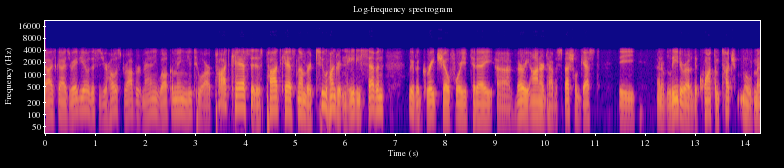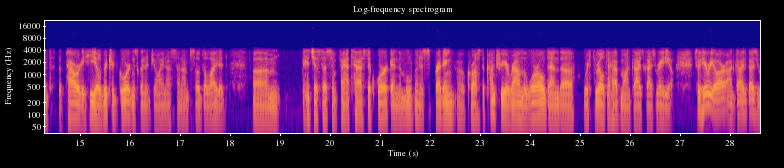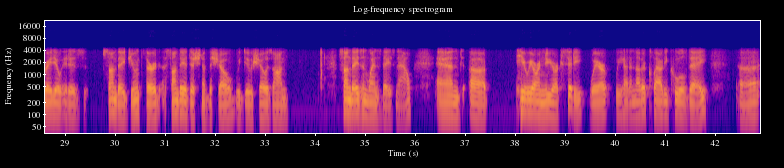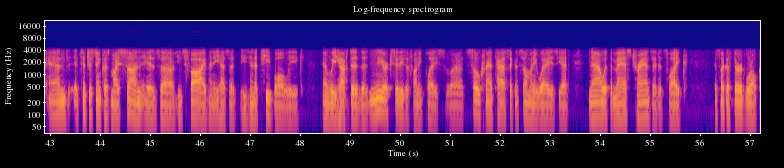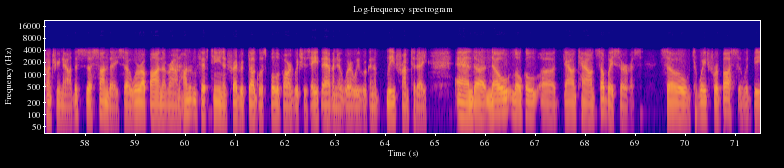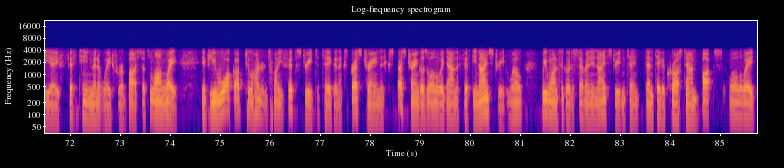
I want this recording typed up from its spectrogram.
Guys Guys Radio. This is your host, Robert Manni, welcoming you to our podcast. It is podcast number 287. We have a great show for you today. Uh, very honored to have a special guest, the kind of leader of the quantum touch movement, the power to heal. Richard Gordon's going to join us, and I'm so delighted. Um, it just does some fantastic work, and the movement is spreading across the country, around the world, and uh, we're thrilled to have him on Guys Guys Radio. So here we are on Guys Guys Radio. It is Sunday, June 3rd, a Sunday edition of the show. We do shows on Sundays and Wednesdays now, and uh, here we are in New York City, where we had another cloudy, cool day. Uh, and it's interesting because my son is uh, he's five and he has a he's in a t-ball league and we have to. The New York City is a funny place. Uh, it's so fantastic in so many ways. Yet now with the mass transit, it's like it's like a third world country now. This is a Sunday, so we're up on around 115 and Frederick Douglass Boulevard, which is 8th Avenue, where we were going to leave from today, and uh, no local uh, downtown subway service. So to wait for a bus, it would be a 15 minute wait for a bus. That's a long wait. If you walk up to 125th Street to take an express train, the express train goes all the way down to 59th Street. Well, we wanted to go to 79th Street and t- then take a crosstown bus all the way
